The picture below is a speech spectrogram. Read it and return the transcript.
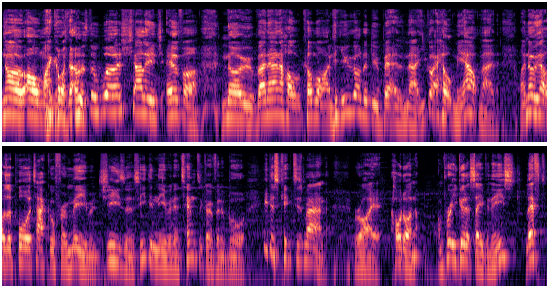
No, oh my god, that was the worst challenge ever. No, Banana Hulk, come on, you gotta do better than that. You gotta help me out, man. I know that was a poor tackle from me, but Jesus, he didn't even attempt to go for the ball. He just kicked his man. Right, hold on. I'm pretty good at saving these. Left.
